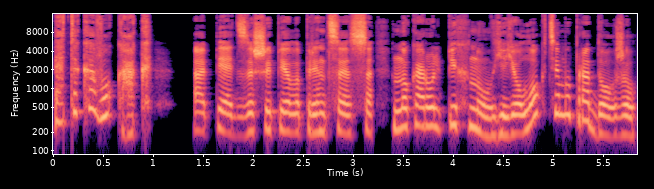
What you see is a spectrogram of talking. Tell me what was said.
«Это кого как?» Опять зашипела принцесса, но король пихнул ее локтем и продолжил.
